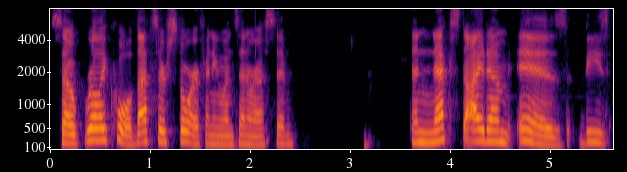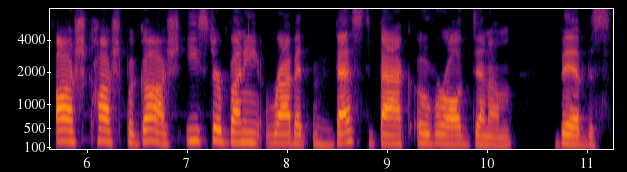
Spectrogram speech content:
So really cool. That's their store if anyone's interested. The next item is these OshKosh B'gosh Easter Bunny Rabbit Vest Back Overall Denim Bibs.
